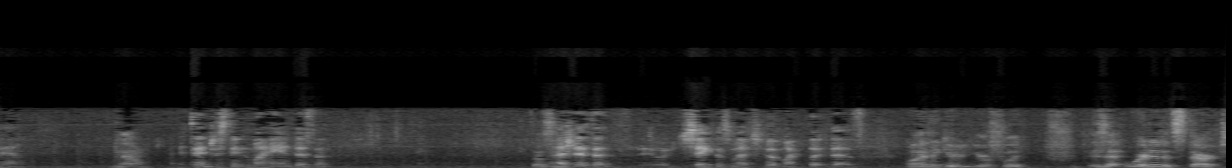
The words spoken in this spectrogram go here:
Yeah. No, It's interesting, my hand doesn't, doesn't. it doesn't shake as much, but my foot does. Well, I think your your foot is that. Where did it start?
